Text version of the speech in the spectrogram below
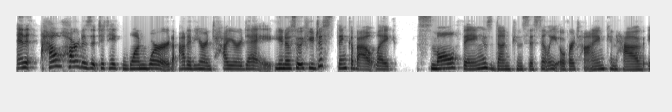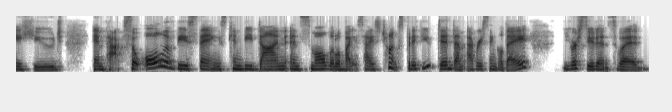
And how hard is it to take one word out of your entire day? You know, so if you just think about like small things done consistently over time can have a huge impact. So all of these things can be done in small little bite-sized chunks, but if you did them every single day, your students would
